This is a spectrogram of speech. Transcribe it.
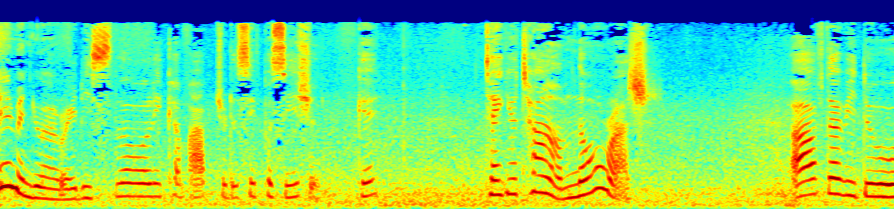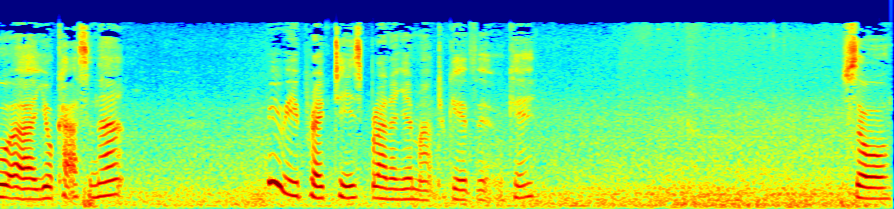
And when you are ready, slowly come up to the sit position. Okay? Take your time, no rush. After we do uh, Yogasana, we will practice pranayama together, okay? So,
